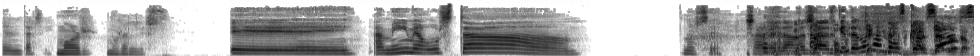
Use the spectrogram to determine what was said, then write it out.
en el taxi. Mor Morales. Eh, a mí me gusta... No sé, la verdad. O Los sea, es que tengo tantas los cosas.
